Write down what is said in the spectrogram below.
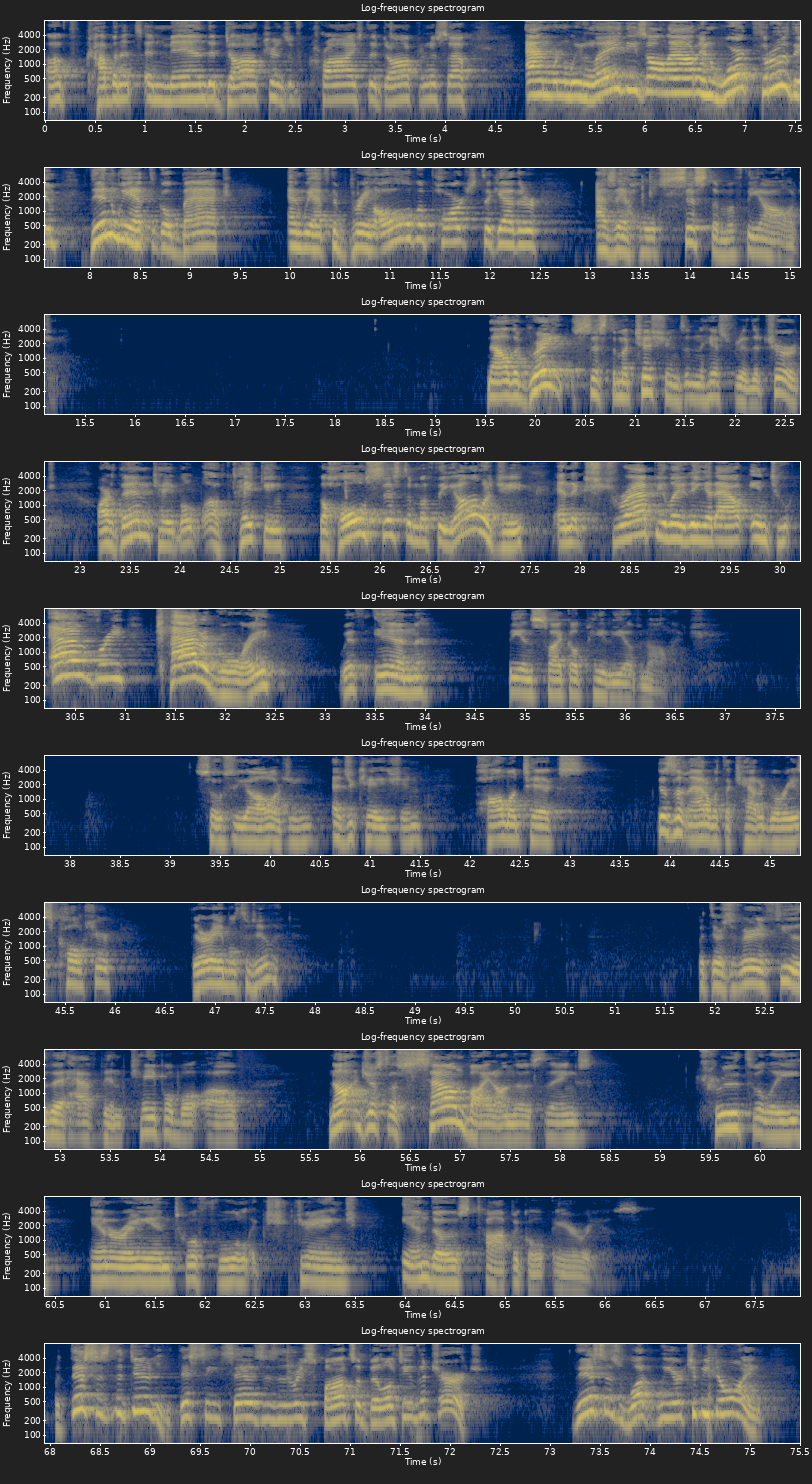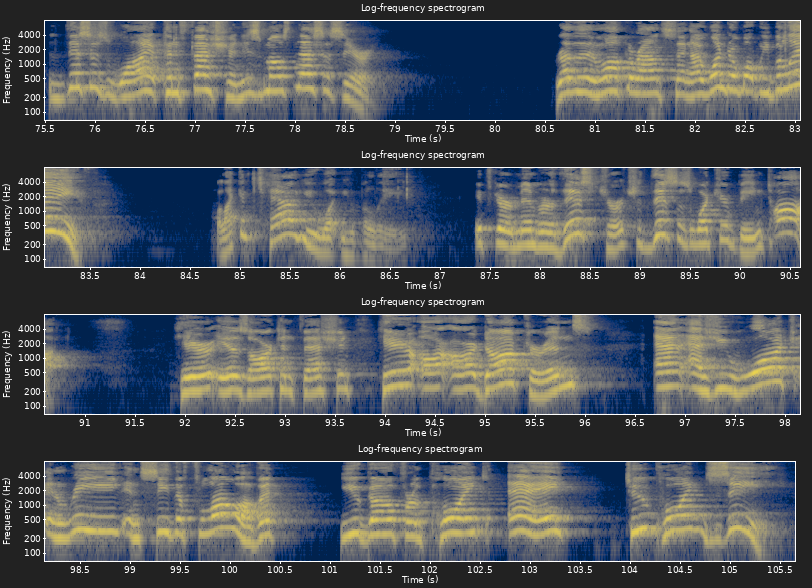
of covenants and men, the doctrines of Christ, the doctrine of self. And when we lay these all out and work through them, then we have to go back and we have to bring all the parts together as a whole system of theology. Now, the great systematicians in the history of the church are then capable of taking the whole system of theology and extrapolating it out into every category within the encyclopedia of knowledge. Sociology, education, politics, doesn't matter what the category is, culture, they're able to do it. But there's very few that have been capable of not just a soundbite on those things, truthfully entering into a full exchange in those topical areas. But this is the duty. This, he says, is the responsibility of the church. This is what we are to be doing. This is why a confession is most necessary. Rather than walk around saying, I wonder what we believe. Well, I can tell you what you believe. If you're a member of this church, this is what you're being taught. Here is our confession. Here are our doctrines. And as you watch and read and see the flow of it, you go from point A to point Z.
